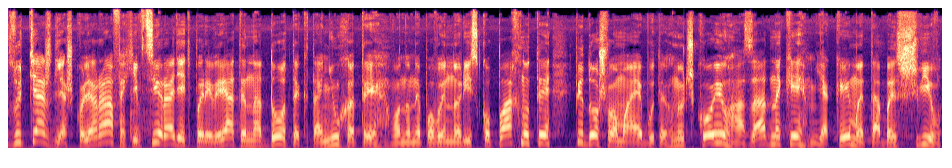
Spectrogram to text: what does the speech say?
Взуття ж для школяра фахівці радять перевіряти на дотик та нюхати. Воно не повинно різко пахнути, підошва має бути гнучкою, а задники м'якими та без швів,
